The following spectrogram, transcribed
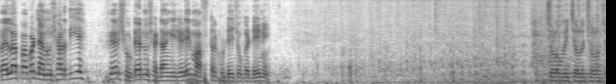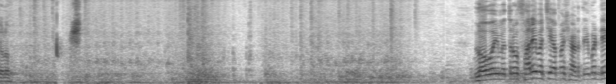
ਪਹਿਲਾਂ ਆਪਾਂ ਵੱਡਿਆਂ ਨੂੰ ਛੱਡ ਦਈਏ, ਫਿਰ ਛੋਟਿਆਂ ਨੂੰ ਛੱਡਾਂਗੇ ਜਿਹੜੇ ਮਾਸਟਰ ਖੁੱਡੇ ਚੋਂ ਕੱਢੇ ਨੇ। ਚਲੋ ਬਈ, ਚਲੋ ਚਲੋ ਚਲੋ। ਲੋ ਬਈ ਮਿੱਤਰੋ, ਸਾਰੇ ਬੱਚੇ ਆਪਾਂ ਛੱਡਤੇ ਵੱਡੇ,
